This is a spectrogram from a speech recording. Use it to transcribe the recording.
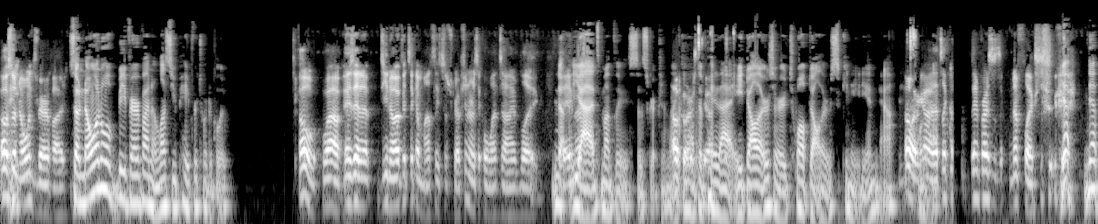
oh, so no one's verified. So no one will be verified unless you pay for Twitter Blue. Oh wow, is it? A, do you know if it's like a monthly subscription or is it like a one time like? No, payment? yeah, it's monthly subscription. Of Like you have to yeah. pay that eight dollars or twelve dollars Canadian now. Oh my god, that's like the same price as Netflix. Yep, yep.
